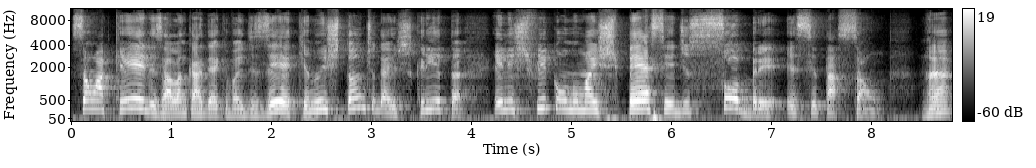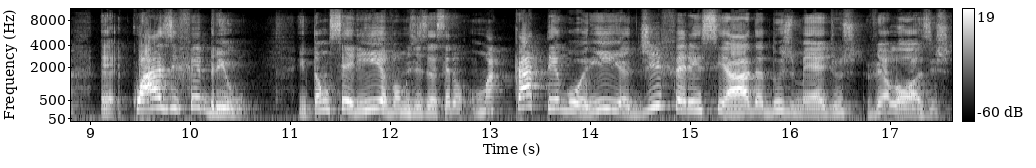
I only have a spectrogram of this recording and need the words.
são aqueles, Allan Kardec vai dizer, que no instante da escrita eles ficam numa espécie de sobreexcitação, né? É, quase febril. Então seria, vamos dizer, uma categoria diferenciada dos médios velozes.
